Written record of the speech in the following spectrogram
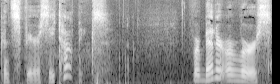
conspiracy topics. For better or worse,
